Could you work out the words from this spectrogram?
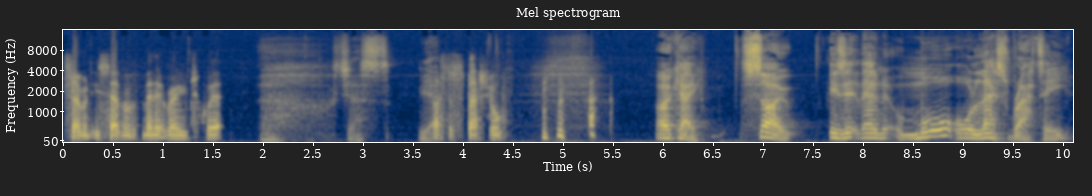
Seventy seventh minute rage quit. Just yeah. That's a special. Okay, so is it then more or less ratty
